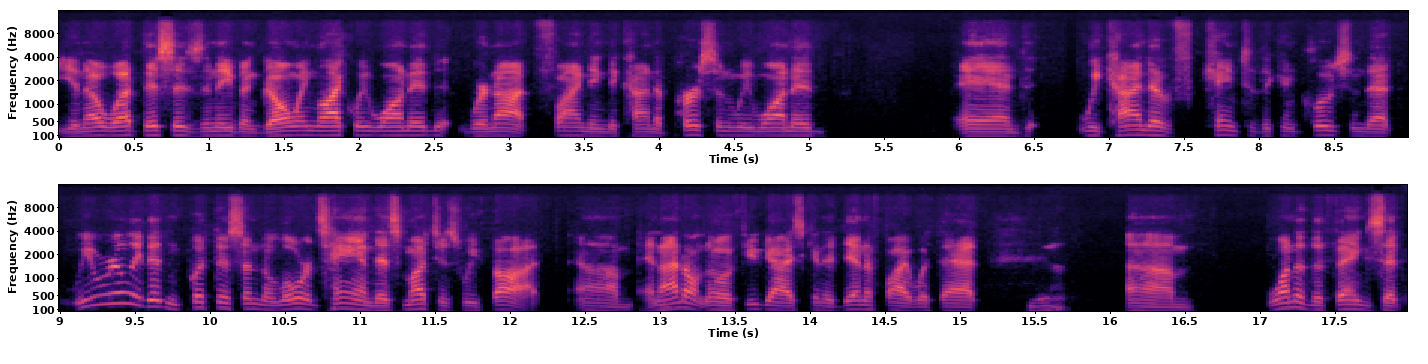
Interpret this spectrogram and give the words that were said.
you know what, this isn't even going like we wanted. We're not finding the kind of person we wanted. And we kind of came to the conclusion that we really didn't put this in the Lord's hand as much as we thought. Um, and I don't know if you guys can identify with that. Yeah. Um, one of the things that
